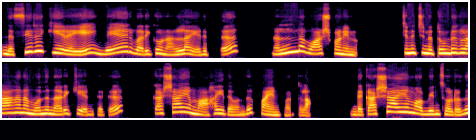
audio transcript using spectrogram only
இந்த சிறுகீரையை வேர் வரைக்கும் நல்லா எடுத்து நல்லா வாஷ் பண்ணிடணும். சின்ன சின்ன துண்டுகளாக நம்ம வந்து நறுக்கி எடுத்துட்டு கஷாயமாக இதை வந்து பயன்படுத்தலாம். இந்த கஷாயம் அப்படின்னு சொல்றது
